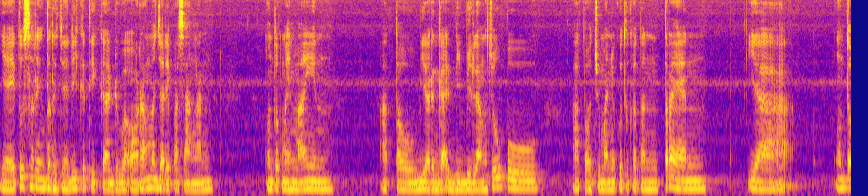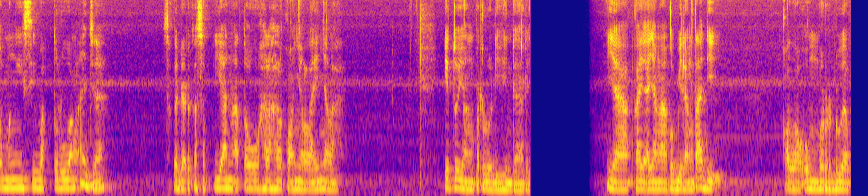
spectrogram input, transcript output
Yaitu sering terjadi ketika dua orang mencari pasangan untuk main-main. Atau biar nggak dibilang cupu. Atau cuma ikut-ikutan tren ya untuk mengisi waktu luang aja. Sekedar kesepian atau hal-hal konyol lainnya lah. Itu yang perlu dihindari. Ya kayak yang aku bilang tadi kalau umur 20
